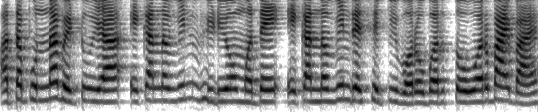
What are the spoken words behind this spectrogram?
आता पुन्हा भेटूया एका नवीन व्हिडिओमध्ये एका नवीन रेसिपी बरोबर. तोवर बाय बाय.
